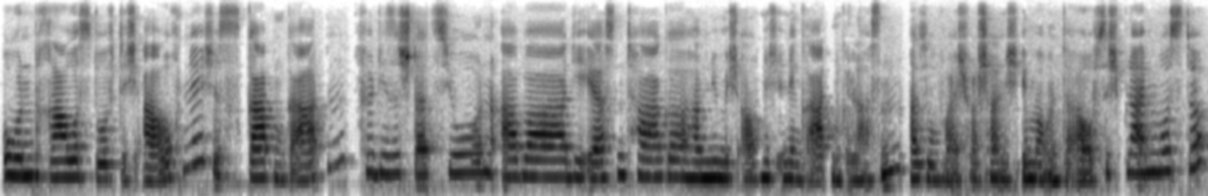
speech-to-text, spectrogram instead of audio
Und raus durfte ich auch nicht. Es gab einen Garten für diese Station, aber die ersten Tage haben die mich auch nicht in den Garten gelassen. Also weil ich wahrscheinlich immer unter Aufsicht bleiben musste.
